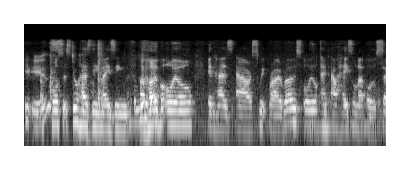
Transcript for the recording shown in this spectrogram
It is. Of course, it still has the amazing I have a little bit. jojoba oil. It has our sweetbriar rose oil and our hazelnut oil. So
